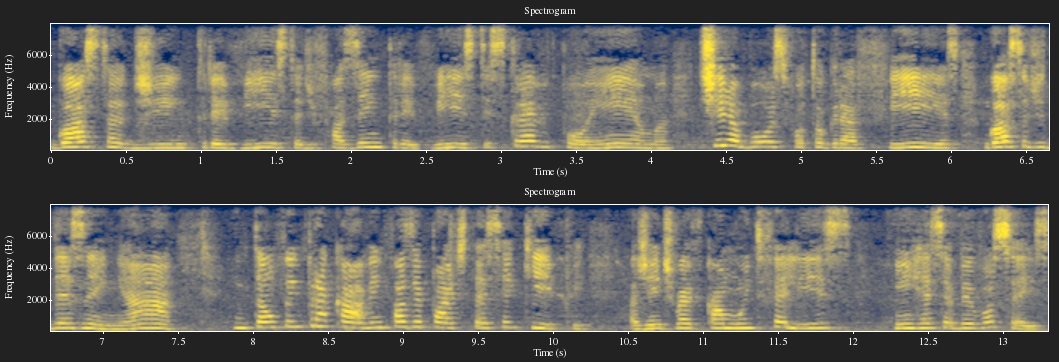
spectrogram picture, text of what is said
gosta de entrevista, de fazer entrevista, escreve poema, tira boas fotografias, gosta de desenhar, então vem para cá, vem fazer parte dessa equipe. A gente vai ficar muito feliz em receber vocês.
